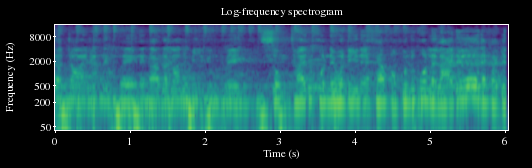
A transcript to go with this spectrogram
จอยๆกันหนึ่งเพลงนะครับ แล้วก็จะมีอีกหนึ่งเพลงส่งท้ายทุกคนในวันนี้นะครับ ขอบคุณทุกคนหลาย ๆ เด้อนะครับ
